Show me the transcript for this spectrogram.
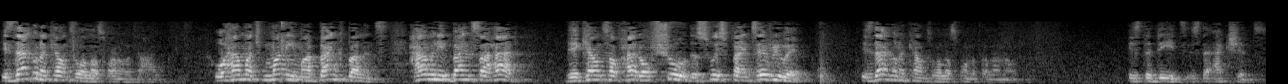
Is that going to count to Allah subhanahu wa ta'ala? Or how much money, my bank balance, how many banks I had, the accounts I've had offshore, the Swiss banks everywhere. Is that going to count to Allah subhanahu wa ta'ala? No. It's the deeds, it's the actions.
